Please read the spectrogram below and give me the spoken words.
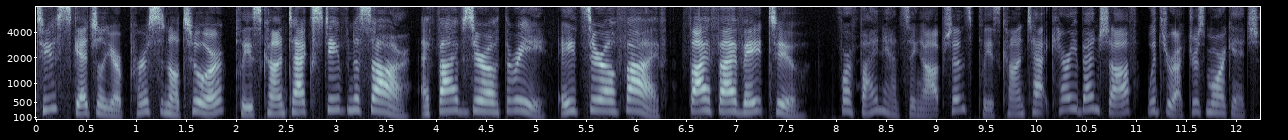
To schedule your personal tour, please contact Steve Nassar at 503 805 5582. For financing options, please contact Carrie Benshoff with Director's Mortgage.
